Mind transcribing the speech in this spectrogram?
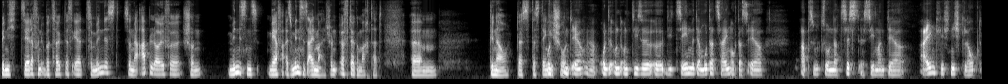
bin ich sehr davon überzeugt, dass er zumindest so eine Abläufe schon mindestens mehrfach, also mindestens einmal schon öfter gemacht hat. Ähm, genau, das, das denke und, ich schon. Und, er, ja, und, und, und diese, äh, die Szenen mit der Mutter zeigen auch, dass er absolut so ein Narzisst ist. Jemand, der eigentlich nicht glaubt,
